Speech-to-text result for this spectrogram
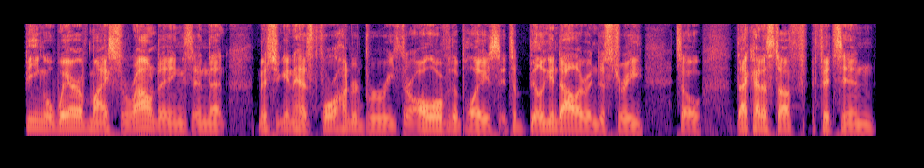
being aware of my surroundings and that Michigan has 400 breweries. They're all over the place. It's a billion dollar industry. So that kind of stuff fits in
